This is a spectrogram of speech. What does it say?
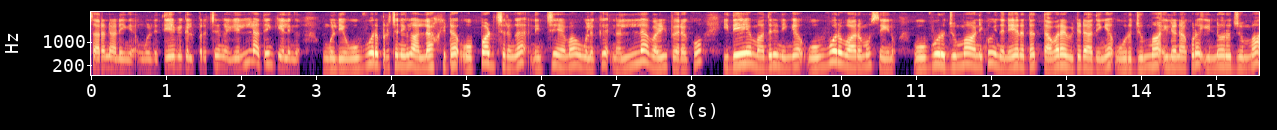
சரணடைங்க உங்களுடைய தேவைகள் பிரச்சனைகள் எல்லாத்தையும் கேளுங்க. உங்களுடைய ஒவ்வொரு பிரச்சனைகளும் அல்லாஹ் கிட்ட ஒப்படைச்சிருங்க. நிச்சயமாக உங்களுக்கு நல்ல வழி பிறக்கும். இதே மாதிரி நீங்கள் ஒவ்வொரு வாரமும் செய்யணும். ஒவ்வொரு ஜும்மா அன்னைக்கும் இந்த நேரத்தை தவற விட்டுடாதீங்க. ஒரு ஜும்மா இல்லைனா கூட இன்னொரு ஜும்மா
